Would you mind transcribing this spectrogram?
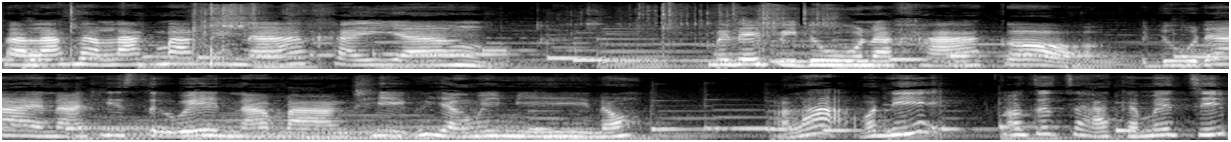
น่ารักน่ารักมากเลยนะ ใครยังไม่ได้ไปดูนะคะ ก็ไปดูได้นะที่เซเว่นนะบางที่ก็ยังไม่มีเนาะเอาละวันนี้น้องจ้าจ๋ากับแม่จิ๊บ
